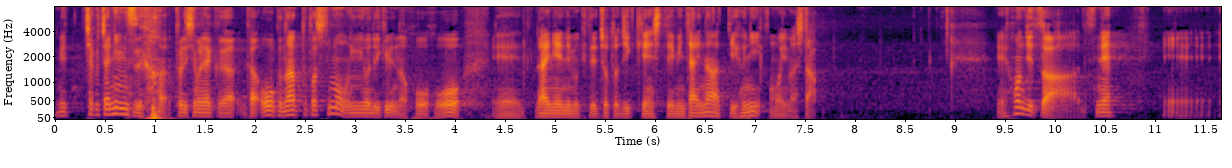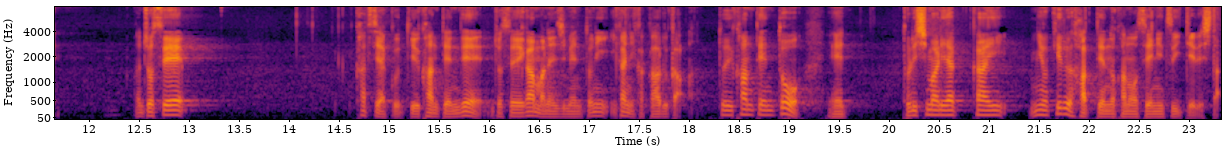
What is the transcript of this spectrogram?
めちゃくちゃ人数が取締役がが多くなったとしても運用できるような方法を、えー、来年に向けてちょっと実験してみたいなっていうふうに思いました。えー、本日はですね、えー、女性活躍っていう観点で女性がマネジメントにいかに関わるかという観点と、えー、取締役会における発展の可能性についてでした。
